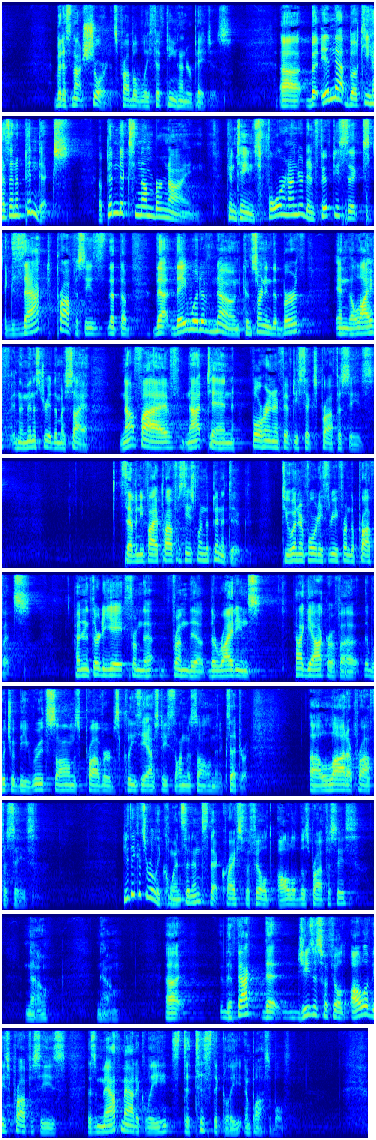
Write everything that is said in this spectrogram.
But it's not short, it's probably 1,500 pages. Uh, but in that book, he has an appendix. Appendix number nine contains 456 exact prophecies that, the, that they would have known concerning the birth and the life and the ministry of the Messiah. Not five, not 10, 456 prophecies. 75 prophecies from the Pentateuch, 243 from the prophets, 138 from the, from the, the writings, hagiographa, which would be Ruth, Psalms, Proverbs, Ecclesiastes, Song of Solomon, etc a lot of prophecies. Do you think it's really coincidence that Christ fulfilled all of those prophecies? No, no. Uh, the fact that Jesus fulfilled all of these prophecies is mathematically, statistically impossible.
